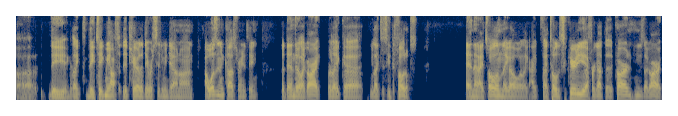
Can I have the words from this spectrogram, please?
uh, they like they take me off of the chair that they were sitting me down on. I wasn't in cuffs or anything, but then they're like, "All right, we're like, uh, we like to see the photos." And then I told him, like, "Oh, like I, I told the security I forgot the card." And he's like, "All right."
